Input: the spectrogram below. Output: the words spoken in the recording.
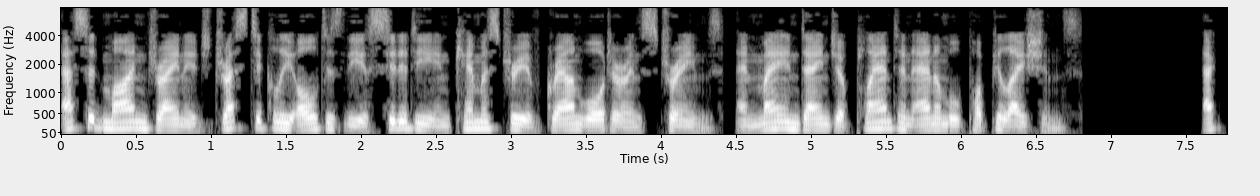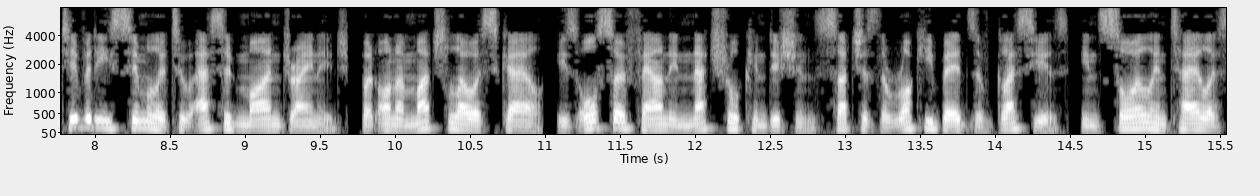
Acid mine drainage drastically alters the acidity and chemistry of groundwater and streams, and may endanger plant and animal populations. Activity similar to acid mine drainage, but on a much lower scale, is also found in natural conditions such as the rocky beds of glaciers, in soil and talus,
